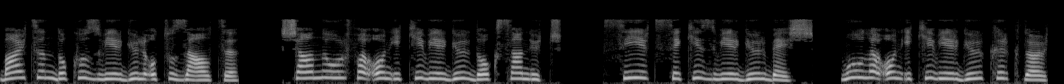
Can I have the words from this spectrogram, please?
Bartın 9,36. Şanlıurfa 12,93. Siirt 8,5. Muğla 12,44.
